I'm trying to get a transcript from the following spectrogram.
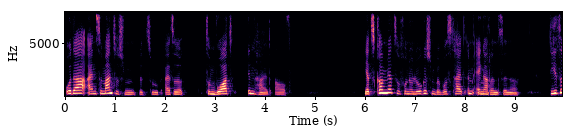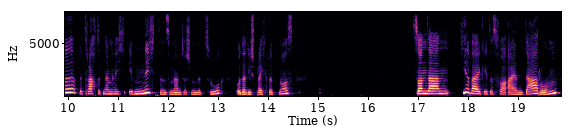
oder einen semantischen Bezug, also zum Wortinhalt auf. Jetzt kommen wir zur phonologischen Bewusstheit im engeren Sinne. Diese betrachtet nämlich eben nicht den semantischen Bezug oder die Sprechrhythmus, sondern hierbei geht es vor allem darum,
